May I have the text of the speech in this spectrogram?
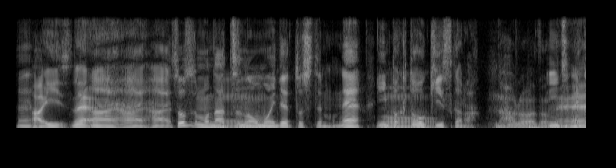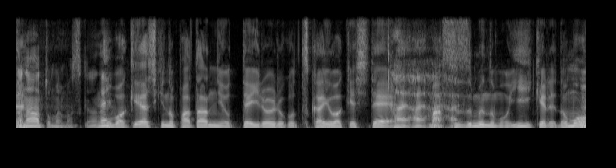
あいいですね。はいはいはい。そうするともう夏の思い出としてもねインパクト大きいですから。なるほどいいんじゃないかなと思いますけどね。お化け屋敷のパターンによっていろいろ使い分けしてまあ涼むのもいいけれども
